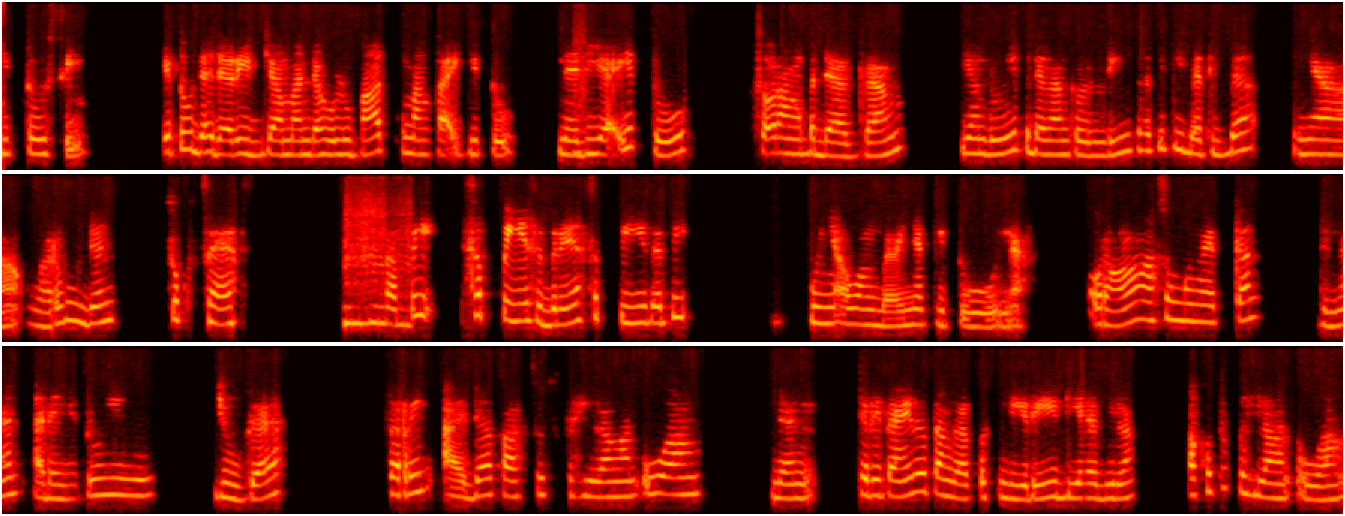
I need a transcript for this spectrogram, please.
gitu sih. Itu udah dari zaman dahulu banget emang kayak gitu. Nah dia itu seorang pedagang yang dulu pedagang keliling tapi tiba-tiba punya warung dan sukses. Mm-hmm. Tapi sepi sebenarnya sepi tapi punya uang banyak gitu. Nah orang-orang langsung mengaitkan dengan adanya tuyul. Juga sering ada kasus kehilangan uang dan ceritanya itu tanggaku sendiri dia bilang aku tuh kehilangan uang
